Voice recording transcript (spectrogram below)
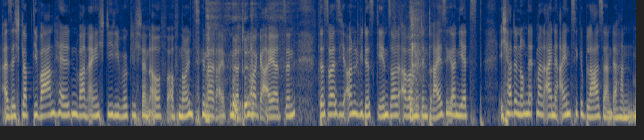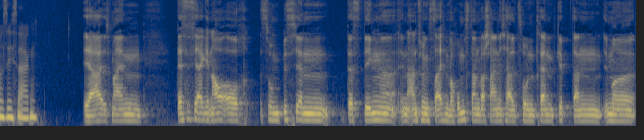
Also ich glaube, die wahren Helden waren eigentlich die, die wirklich dann auf, auf 19er Reifen da drüber geeiert sind. Das weiß ich auch nicht, wie das gehen soll, aber mit den 30ern jetzt, ich hatte noch nicht mal eine einzige Blase an der Hand, muss ich sagen. Ja, ich meine, das ist ja genau auch so ein bisschen das Ding, in Anführungszeichen, warum es dann wahrscheinlich halt so einen Trend gibt, dann immer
